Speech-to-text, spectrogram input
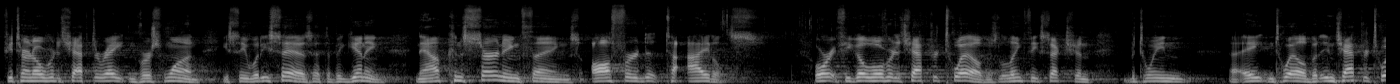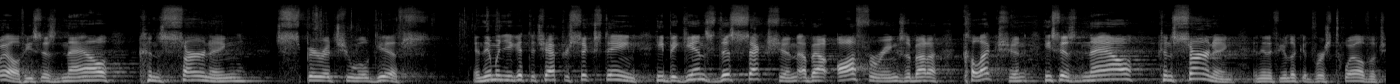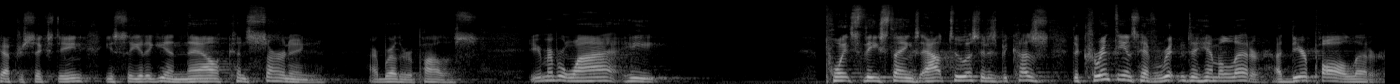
If you turn over to chapter 8 and verse 1, you see what he says at the beginning now concerning things offered to idols. Or if you go over to chapter 12, there's a lengthy section between Uh, 8 and 12. But in chapter 12, he says, Now concerning spiritual gifts. And then when you get to chapter 16, he begins this section about offerings, about a collection. He says, Now concerning. And then if you look at verse 12 of chapter 16, you see it again. Now concerning our brother Apollos. Do you remember why he points these things out to us? It is because the Corinthians have written to him a letter, a Dear Paul letter.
